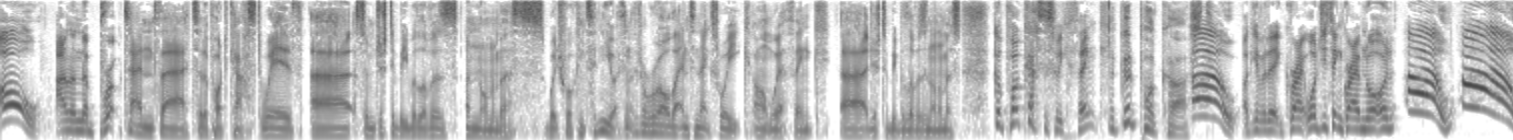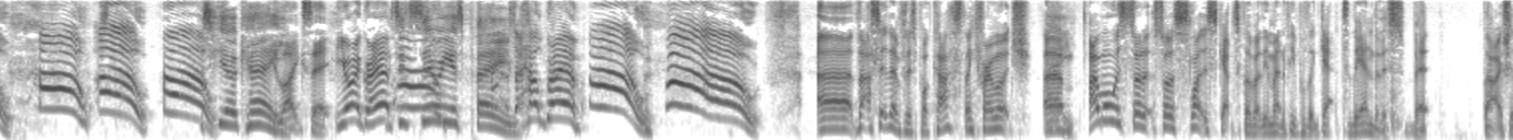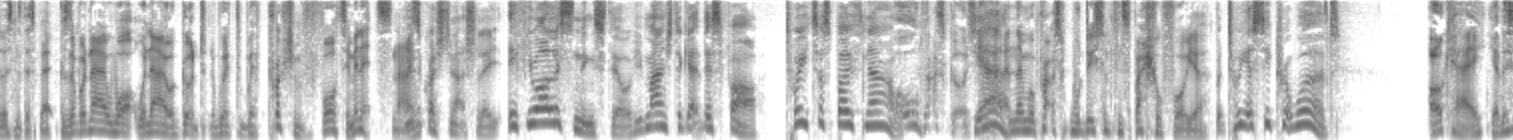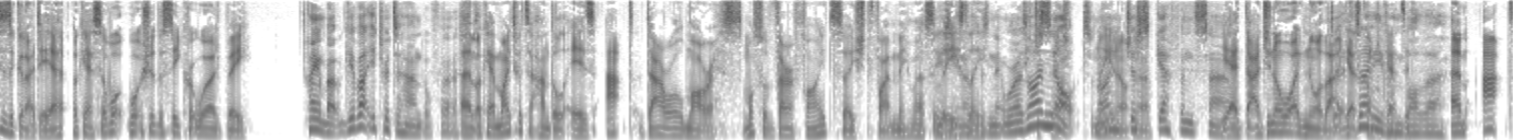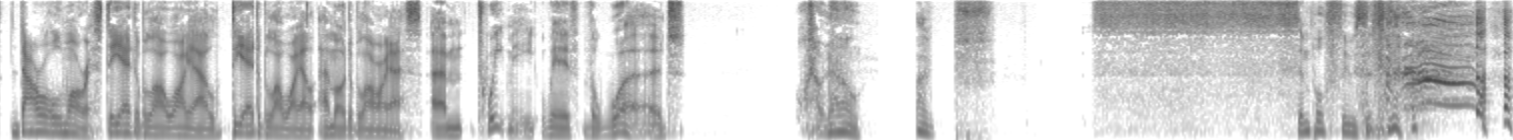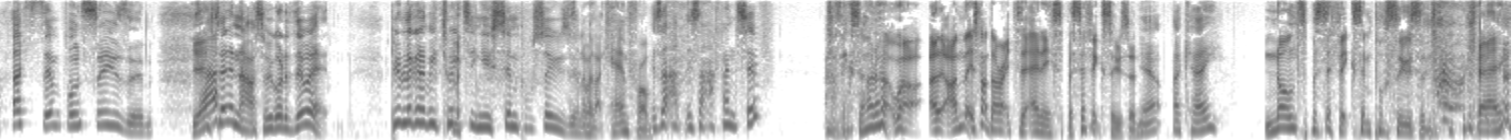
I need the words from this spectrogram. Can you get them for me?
Oh, and an abrupt end there to the podcast with uh, some Justin Bieber Lovers Anonymous, which will continue. I think we'll roll that into next week, aren't we? I think uh, Justin Bieber Lovers Anonymous. Good podcast this week, I think. A good podcast. Oh, I'll give it a great. What do you think, Graham Norton? Oh, oh, oh, oh, oh. Is he okay? He likes it. You all right, Graham? It's in Oh. serious pain. Is that Hell Graham? Oh, oh. Uh, that's it then for this podcast. Thank you very much. Um, Hey. I'm always sort of, sort of slightly skeptical about the amount of people that get to the end of this bit that actually listen to this bit because we're now what we're now a good we're, we're pushing for 40 minutes now. Here's a question, actually. If you are listening still, if you've managed to get this far, tweet us both now. Oh, that's good. Yeah. Yeah. and then we'll perhaps we'll do something special for you. But tweet a secret word. Okay, yeah, this is a good idea. Okay, so what what should the secret word be? Hang about. Give out your Twitter handle first. Um, okay, my Twitter handle is at Darryl Morris. I'm also verified, so you should find me relatively Easy enough, easily. isn't it? Whereas I'm not, and No, I'm not, just no. Geff and Sam. Yeah, d- do you know what? Ignore that. it Don't- gets don't even bother. Um, at Darryl Morris, D A R R Y L, D A R R Y L, M O R R I S. Um, tweet me with the word. Oh, I don't know. Oh, Simple Susan. Simple Susan. Yeah? You said it now, so we've got to do it. People are going to be tweeting you Simple Susan. I don't know where that came from. Is that is that offensive? I don't think so. No. Well, I, I'm, it's not directed at any specific Susan. Yeah. Okay. non-specific simple Susan. Okay,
